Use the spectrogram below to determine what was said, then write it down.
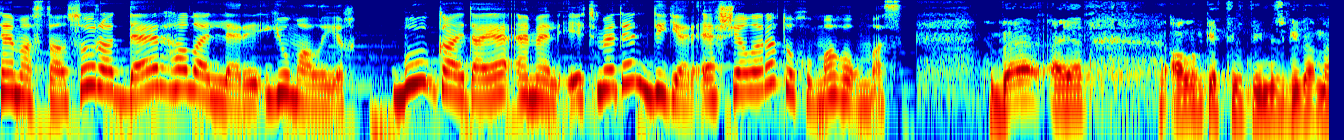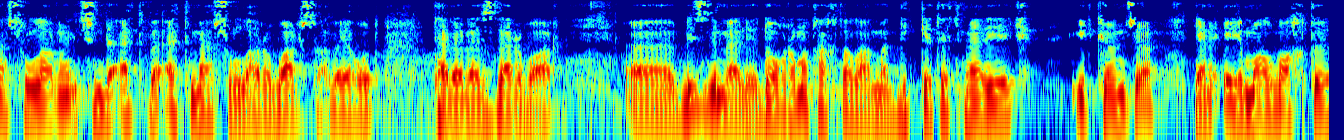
təmasdan sonra dərhal əlləri yumalıyıq. Bu qaydaya əməl etmədən digər əşyalara toxunmaq olmaz. Və əgər alıb gətirdiyimiz qida məhsullarının içində ət və ət məhsulları varsa və yaxud tərəvəzlər var, biz deməli doğrama taxtalarına diqqət etməliyik. İlk öncə, yəni emal vaxtı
